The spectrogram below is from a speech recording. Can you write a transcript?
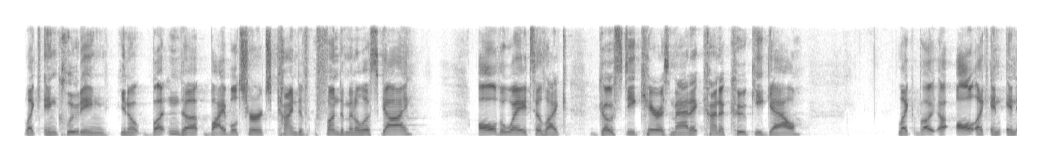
like including, you know, buttoned up Bible church kind of fundamentalist guy all the way to like ghosty, charismatic, kind of kooky gal. like uh, all like in, in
